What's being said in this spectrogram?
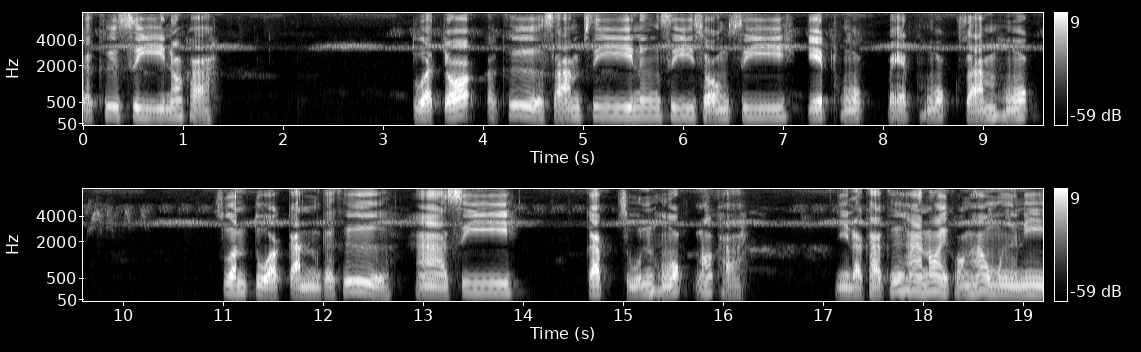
ก็คือสี่เนาะค่ะ ตัวเจาะก็คือสามสี่หนึ่งสี่สองสี่เจ็ดหกแปดหกสามหกส่วนตัวกันก็คือห้าสี่กับศูนย์หกเนาะค่ะ นี่แหละค่ะ คือห้าน้อยของเฮ้ามือนี่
